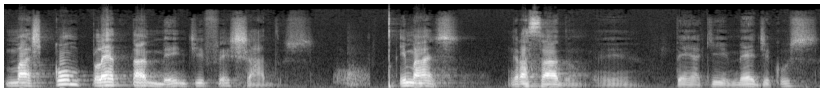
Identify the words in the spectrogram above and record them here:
mas completamente fechados. E mais, engraçado, tem aqui médicos,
